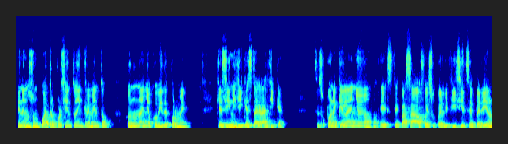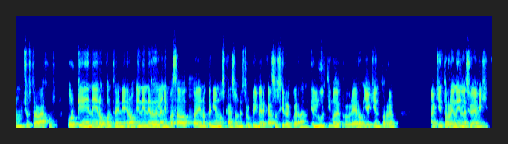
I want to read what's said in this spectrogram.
Tenemos un 4% de incremento con un año COVID por medio. ¿Qué significa esta gráfica? Se supone que el año este, pasado fue súper difícil, se perdieron muchos trabajos. ¿Por qué enero contra enero? En enero del año pasado todavía no teníamos caso. Nuestro primer caso, si recuerdan, el último de febrero y aquí en Torreón. Aquí en Torreón y en la Ciudad de México.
